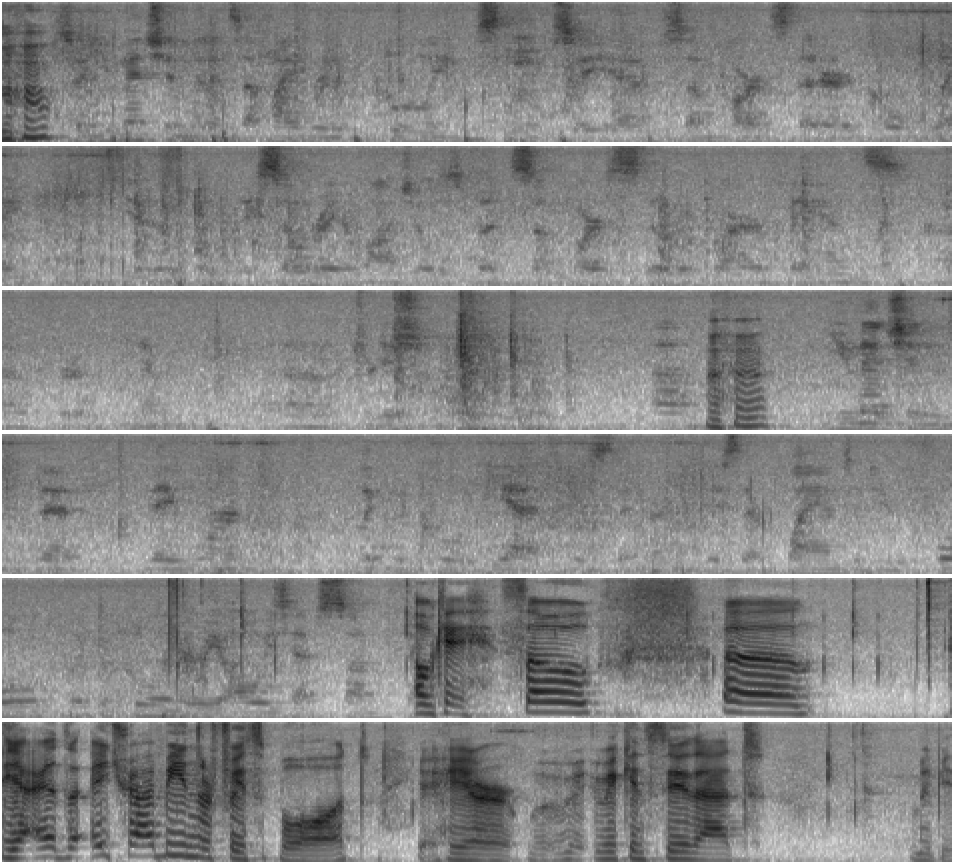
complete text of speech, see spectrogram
Mm -hmm. So you mentioned that it's a hybrid cooling scheme. So you have some parts that are cold plate, you know, accelerator modules, but some parts still require fans uh, for you know uh, traditional. Um, mm -hmm. You mentioned that they weren't liquid cooled yet. Is there is there a plan to do full liquid cooling, or we always have some? Okay, so. Uh, yeah, at the HIB interface board here, we, we can see that maybe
